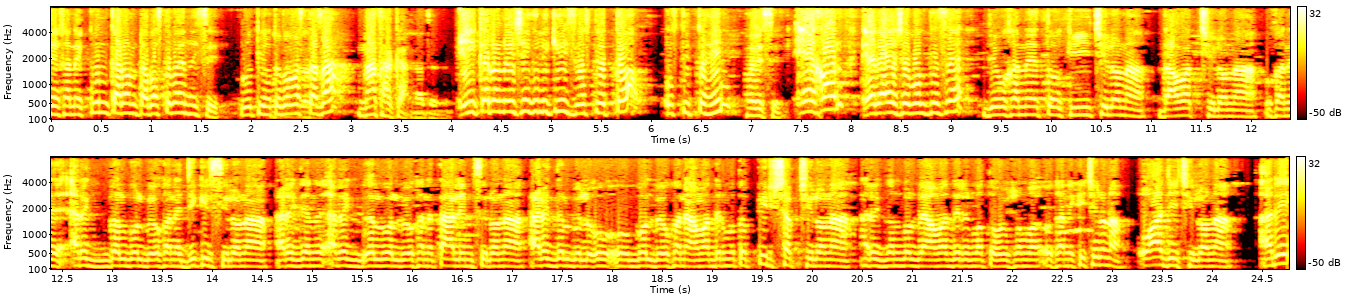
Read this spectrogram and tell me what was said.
সেখানে কোন কারণটা বাস্তবায়ন হয়েছে প্রতিহত ব্যবস্থাটা না থাকা। এই কারণে সেগুলি কি হয়েছে অস্তিত্ব অস্তিত্বহীন হয়েছে এখন এরা এসে বলতেছে যে ওখানে তো কি ছিল না দাওয়াত ছিল না ওখানে আরেক দল বলবে ওখানে জিকির ছিল না আরেকজন আরেক দল বলবে ওখানে তালিম ছিল না আরেক দল বলবে ওখানে আমাদের মতো পীরসাব ছিল না আরেকজন বলবে আমাদের মতো ওই সময় ওখানে কি ছিল না ওয়াজি ছিল না। আরে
